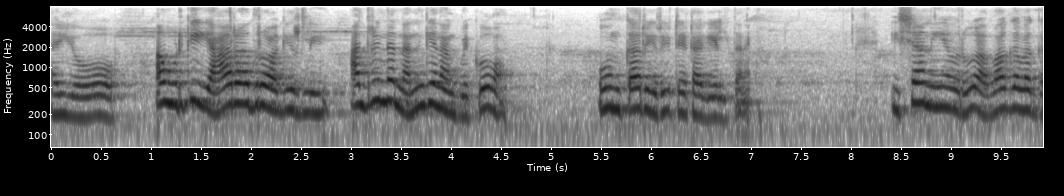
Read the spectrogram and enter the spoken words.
ಅಯ್ಯೋ, ಆ ಹುಡುಗಿ ಯಾರಾದರೂ ಆಗಿರಲಿ, ಅದರಿಂದ ನನಗೇನಾಗಬೇಕು? ಓಂಕಾರ್ ಇರಿಟೇಟ್ ಆಗಿ ಹೇಳ್ತಾನೆ. ಇಶಾನಿಯವರು ಅವಾಗವಾಗ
